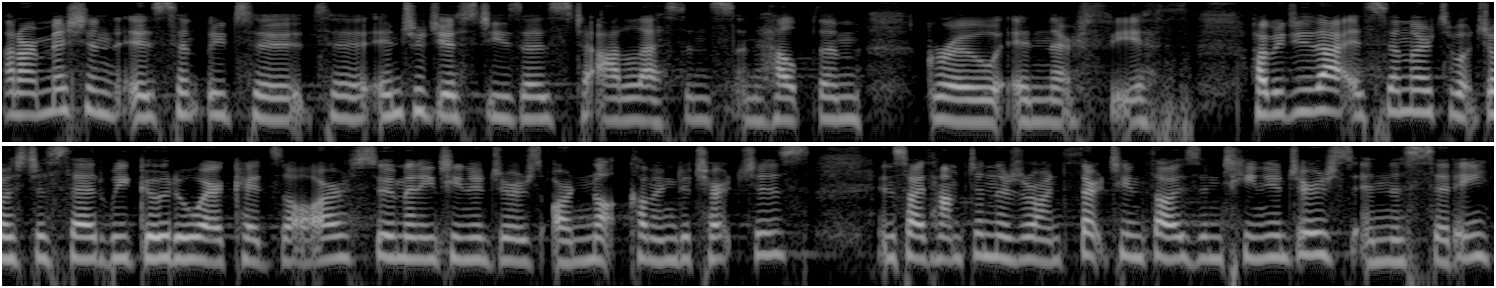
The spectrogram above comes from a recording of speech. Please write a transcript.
And our mission is simply to to introduce Jesus to adolescents and help them grow in their faith. How we do that is similar to what Joyce just said. We go to where kids are. So many teenagers are not coming to churches. In Southampton, there's around 13,000 teenagers in this city,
